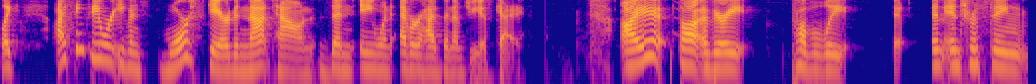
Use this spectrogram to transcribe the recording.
Like I think they were even more scared in that town than anyone ever had been of GSK. I thought a very probably an interesting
